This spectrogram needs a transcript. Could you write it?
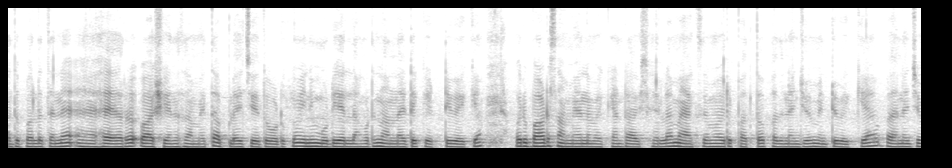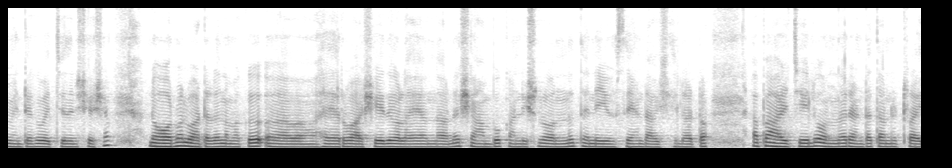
അതുപോലെ തന്നെ ഹെയർ വാഷ് ചെയ്യുന്ന സമയത്ത് അപ്ലൈ ചെയ്ത് കൊടുക്കും. ഇനി മുടിയെല്ലാം കൂടി നന്നായിട്ട് കെട്ടി വയ്ക്കാം ഒരുപാട് സമയമൊന്നും വെക്കേണ്ട ആവശ്യമില്ല. മാക്സിമം ഒരു പത്തോ പതിനഞ്ചോ മിനിറ്റ് വെക്കുക. പതിനഞ്ച് മിനിറ്റൊക്കെ വെച്ചതിന് ശേഷം നോർമൽ വാട്ടറിൽ നമുക്ക് ഹെയർ വാഷ് ചെയ്ത് കളയാവുന്നതാണ്. ഷാമ്പു കണ്ടീഷണർ ഒന്നും തന്നെ യൂസ് ചെയ്യേണ്ട ആവശ്യമില്ല കേട്ടോ. അപ്പോൾ ആഴ്ചയിൽ ഒന്നോ രണ്ടോ തവണ ട്രൈ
